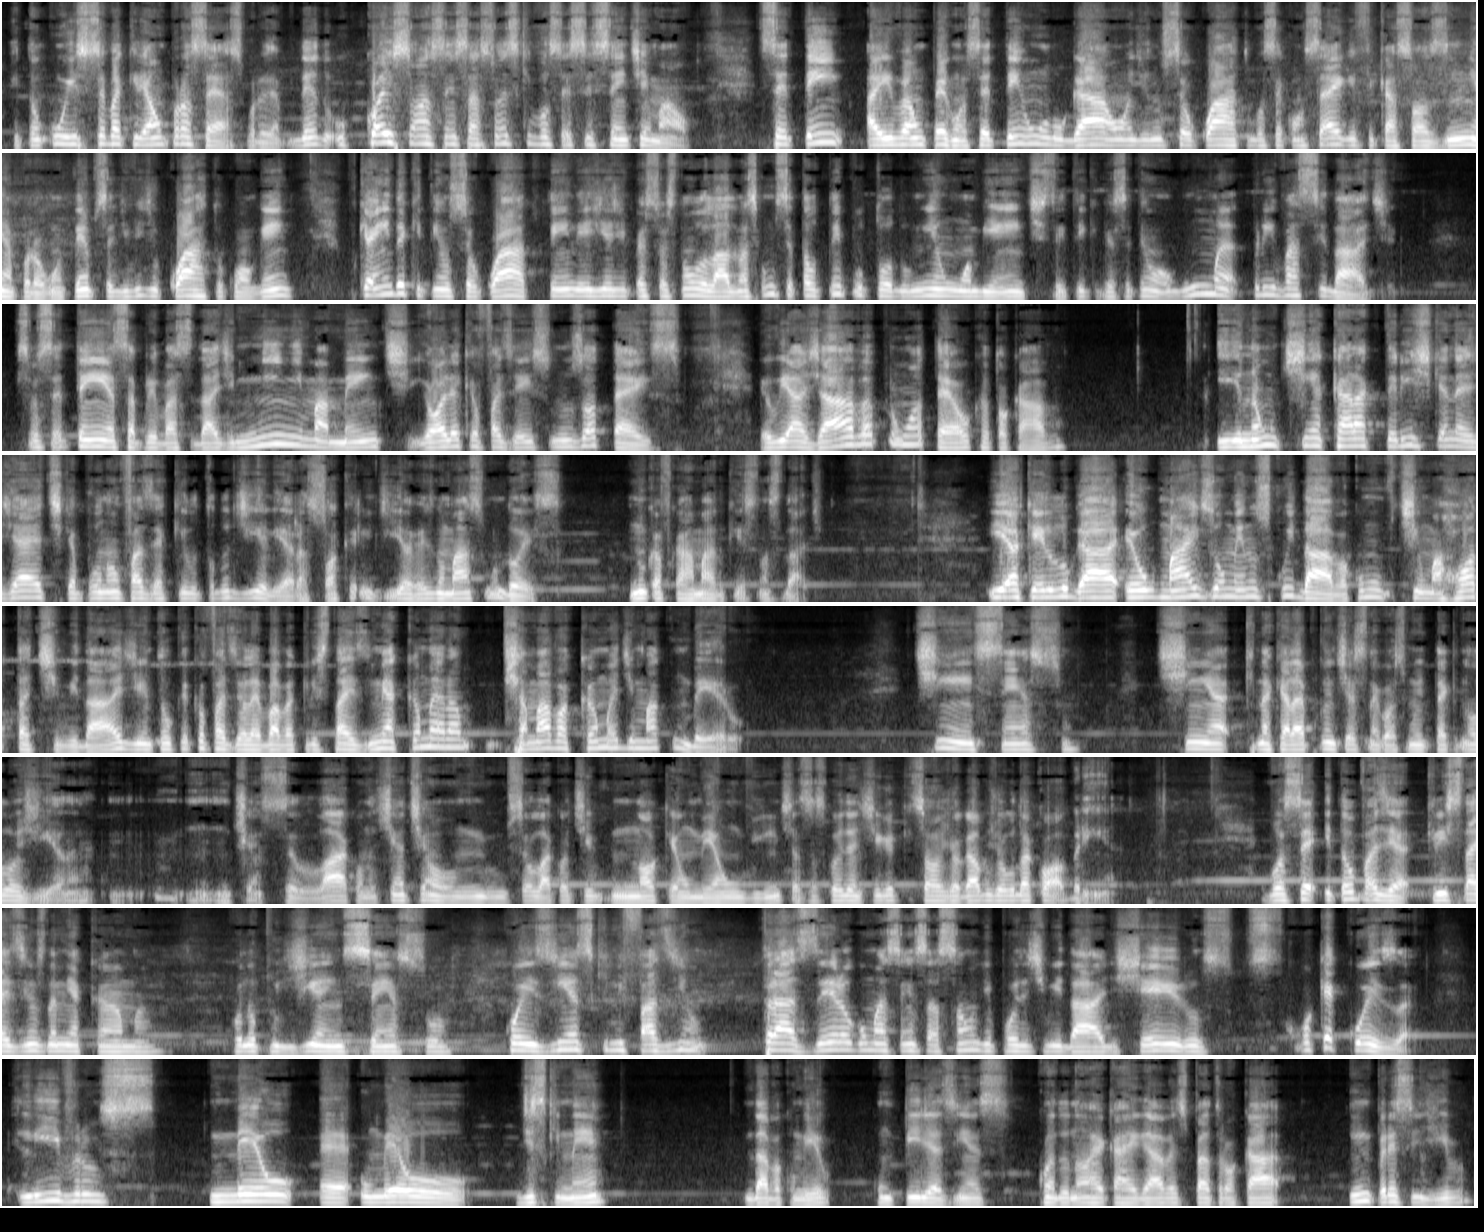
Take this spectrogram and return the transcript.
Então, com isso, você vai criar um processo, por exemplo. Dentro, quais são as sensações que você se sente mal? Você tem, aí vai um pergunta, você tem um lugar onde no seu quarto você consegue ficar sozinha por algum tempo, você divide o quarto com alguém, porque ainda que tenha o seu quarto, tem energia de pessoas que estão do lado, mas como você está o tempo todo em um ambiente, você tem que ver, você tem alguma privacidade. Se você tem essa privacidade minimamente, e olha que eu fazia isso nos hotéis. Eu viajava para um hotel que eu tocava, e não tinha característica energética por não fazer aquilo todo dia. Ele era só aquele dia, às vezes no máximo dois. Nunca ficava mais do que isso na cidade. E aquele lugar eu mais ou menos cuidava. Como tinha uma rotatividade, então o que, que eu fazia? Eu levava cristais. Minha cama era, chamava cama de macumbeiro. Tinha incenso, tinha, que naquela época não tinha esse negócio muito de tecnologia, né? Não tinha celular, quando tinha, tinha um celular que eu tive, um Nokia 16120, essas coisas antigas que só jogava o jogo da cobrinha. Você, então fazia cristalzinhos na minha cama, quando eu podia incenso, coisinhas que me faziam trazer alguma sensação de positividade, cheiros, qualquer coisa. Livros, meu, é, o meu Discman dava comigo, com pilhazinhas, quando não recarregava, para trocar, imprescindível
